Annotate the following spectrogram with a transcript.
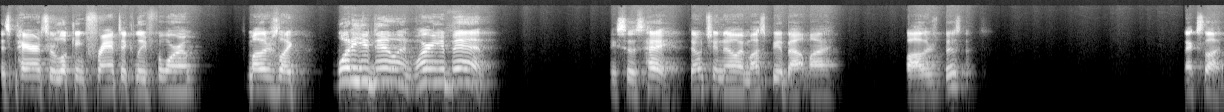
His parents are looking frantically for him. His mother's like, What are you doing? Where have you been? He says, Hey, don't you know I must be about my father's business? Next slide.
